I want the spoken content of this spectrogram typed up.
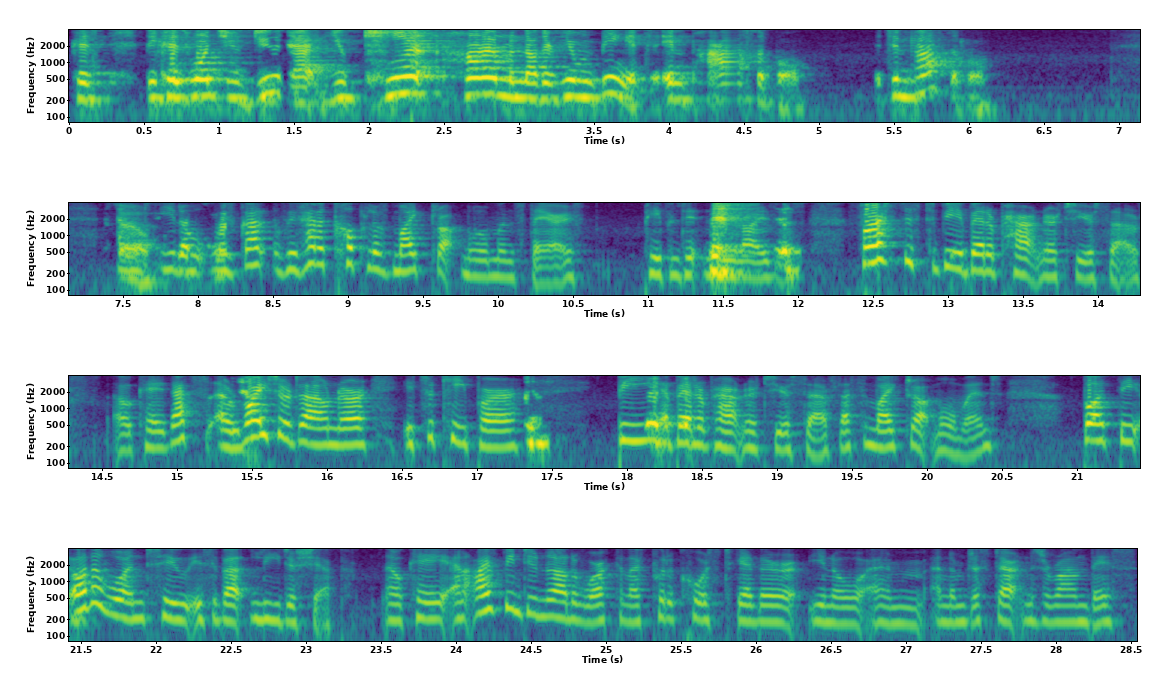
Because because once you do that, you can't harm another human being. It's impossible. It's impossible. So and, you know we've got we've had a couple of mic drop moments there. If people didn't realize it. First is to be a better partner to yourself. Okay, that's a writer downer. It's a keeper. Be a better partner to yourself. That's a mic drop moment. But the other one too is about leadership. Okay, and I've been doing a lot of work, and I've put a course together, you know, um, and I'm just starting it around this.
